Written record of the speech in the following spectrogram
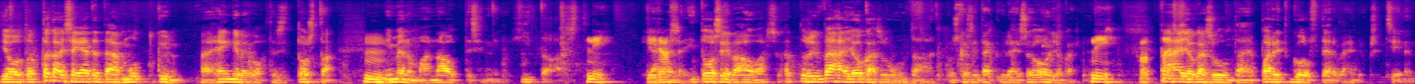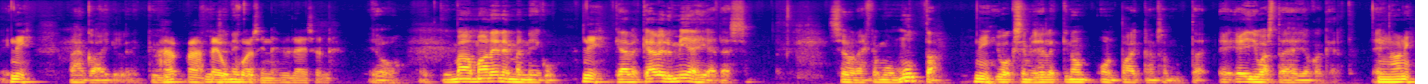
joo, totta kai se jätetään, mutta kyllä mä henkilökohtaisesti tosta hmm. nimenomaan nauttisin niin hitaasti. Niin, hidas. Tosi rauhassa. Katsoisin vähän joka suuntaan, koska sitä yleisöä on joka suuntaan. Niin, Vähän ottaisi joka suuntaan ja parit golf-tervehdykset siinä. Niin, Niin. Vähän kaikille. Niin kyllä, vähän, vähän kyllä se peukkua niinku- sinne yleisölle. Joo. Et kyllä mä, mä oon enemmän niinku Niin, käve, kävelymiehiä tässä. Se on ehkä muu. Mutta niin. juoksemisellekin on, on paikkansa, mutta ei, ei juosta ihan joka kerta. Ei. No niin.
